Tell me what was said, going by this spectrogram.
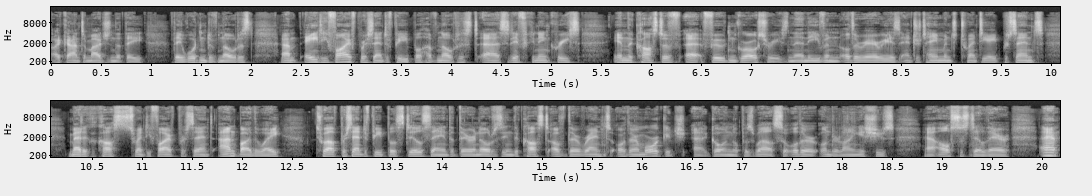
I can't imagine that they, they wouldn't have noticed. 85% um, of people have noticed a significant increase in the cost of uh, food and groceries. And then even other areas, entertainment 28%, medical costs 25%. And by the way, 12% of people still saying that they're noticing the cost of their rent or their mortgage uh, going up as well. So other underlying issues uh, also still there. Um,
